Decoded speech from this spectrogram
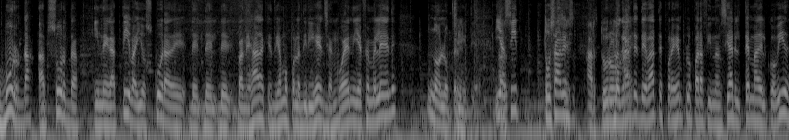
burda, absurda y negativa y oscura de, manejada que digamos por la dirigencia, Cohen y FMLN, no lo permitieron. Y así, tú sabes, Arturo, los grandes debates, por ejemplo, para financiar el tema del COVID,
